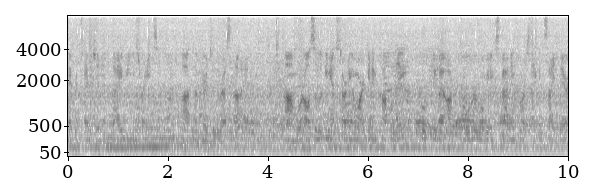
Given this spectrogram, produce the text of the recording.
hypertension and diabetes rates uh, compared to the rest of the island. Um, we're also looking at starting a market in Kapolei. Hopefully by October we'll be expanding to our second site there.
